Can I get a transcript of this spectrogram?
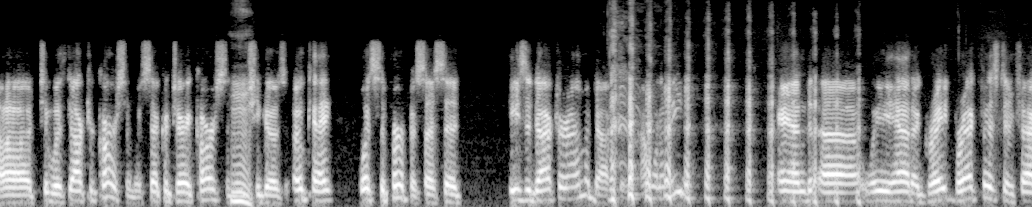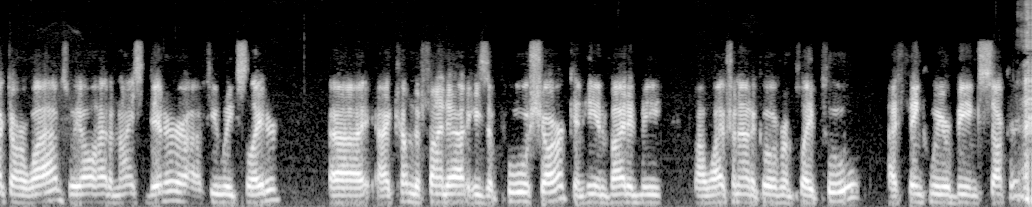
uh, to, with Dr. Carson, with Secretary Carson? Mm. And hmm. she goes, Okay, what's the purpose? I said, He's a doctor, I'm a doctor. I want to meet him. and uh, we had a great breakfast. In fact, our wives, we all had a nice dinner a few weeks later. Uh, I come to find out he's a pool shark, and he invited me my wife and I to go over and play pool. I think we were being suckered.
